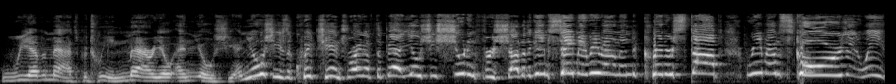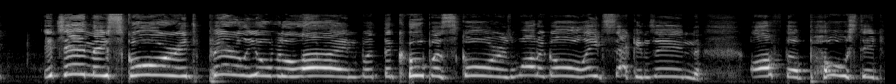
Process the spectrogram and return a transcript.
we have a match between Mario and Yoshi. And Yoshi is a quick chance right off the bat. Yoshi's shooting first shot of the game. Save me, rebound, and the Kritter stopped. Rebound scores. Wait, it's in. They score. It's barely over the line, but the Koopa scores. What a goal! Eight seconds in, off the post. It's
